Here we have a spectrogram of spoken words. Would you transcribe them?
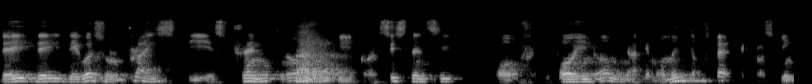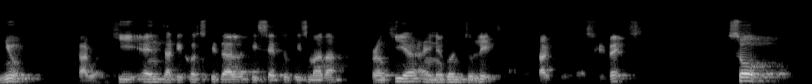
they, they, they were surprised the strength, no, the consistency of the boy, no, at the moment of death, because he knew. When he entered the hospital, he said to his mother, from here, I'm not going to live. In fact, it was three days. So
